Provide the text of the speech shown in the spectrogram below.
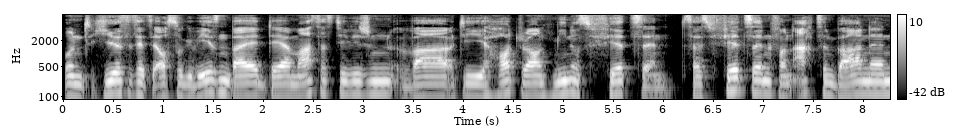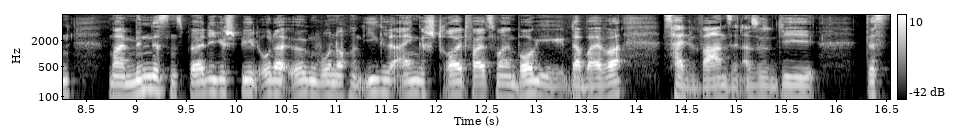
und hier ist es jetzt auch so gewesen, bei der Masters Division war die Hot Round minus 14. Das heißt 14 von 18 Bahnen mal mindestens Birdie gespielt oder irgendwo noch ein Eagle eingestreut, falls mal ein Bogey dabei war. Das ist halt Wahnsinn. Also die, das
